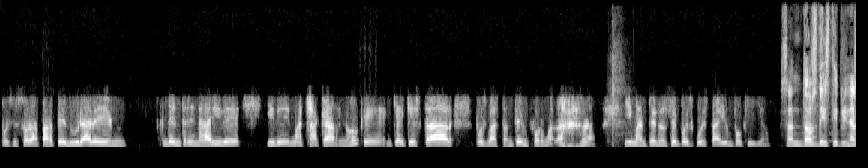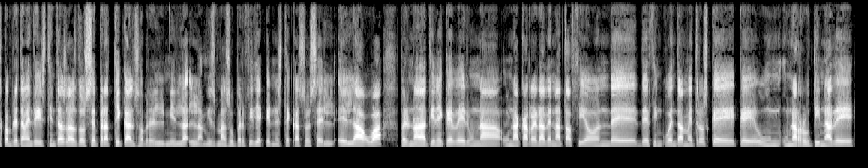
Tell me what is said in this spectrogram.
pues eso, la parte dura de de entrenar y de y de machacar, ¿no? Que, que, hay que estar pues bastante en forma, la verdad, y mantenerse pues cuesta ahí un poquillo. Son dos disciplinas completamente distintas, las dos se practican sobre el, la misma superficie, que en este caso es el, el agua, pero nada tiene que ver una, una carrera de natación de, de 50 metros que, que una rutina de,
